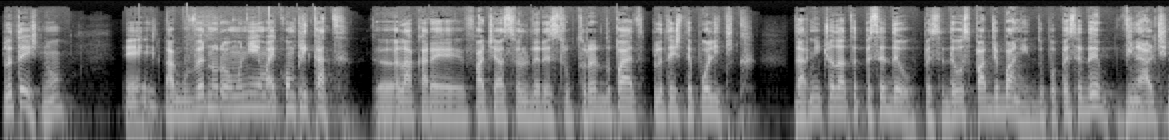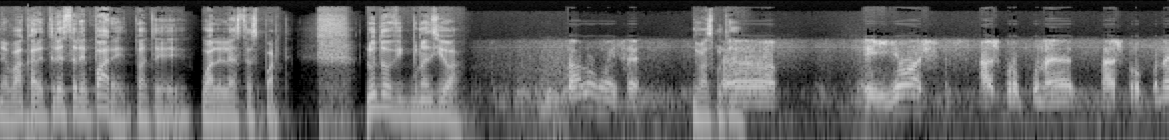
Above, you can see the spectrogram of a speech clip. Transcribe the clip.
plătești, nu? E, la guvernul României e mai complicat. Că la care face astfel de restructurări, după aia plătește politic. Dar niciodată PSD-ul. PSD-ul sparge banii. După PSD vine altcineva care trebuie să repare toate oalele astea sparte. Ludovic, bună ziua! Salut, Moise. Vă ascultăm. Uh, eu aș, aș propune, aș propune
